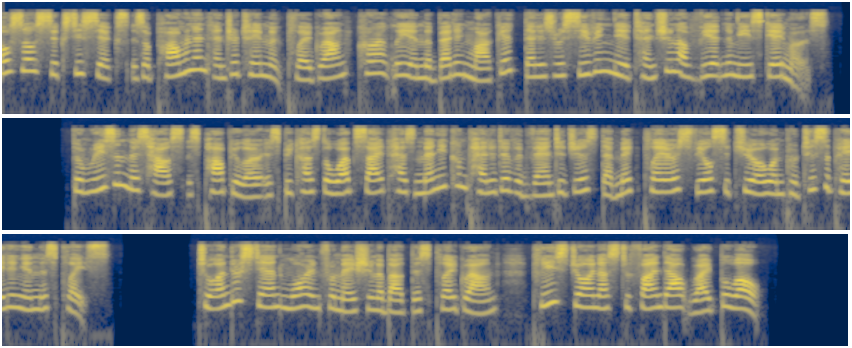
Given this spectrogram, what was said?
Xoso 66 is a prominent entertainment playground currently in the betting market that is receiving the attention of Vietnamese gamers. The reason this house is popular is because the website has many competitive advantages that make players feel secure when participating in this place. To understand more information about this playground, please join us to find out right below.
